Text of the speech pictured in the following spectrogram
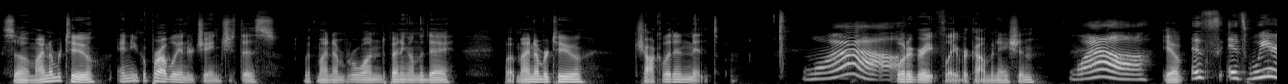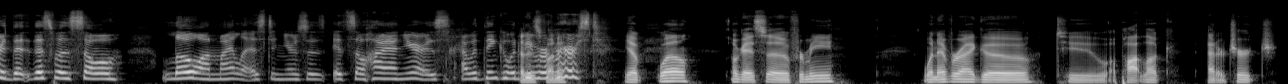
So my number two, and you could probably interchange this with my number one depending on the day, but my number two, chocolate and mint. Wow. What a great flavor combination. wow. Yep. It's it's weird that this was so low on my list and yours is it's so high on yours. I would think it would That be is funny. reversed. Yep. Well, okay, so for me, whenever I go to a potluck at our church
